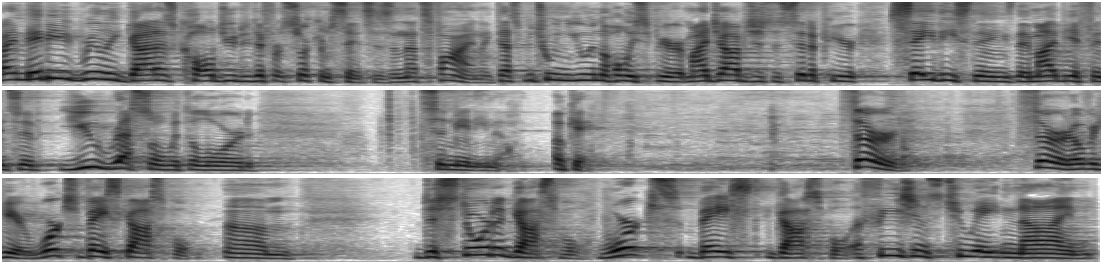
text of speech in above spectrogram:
right? Maybe really God has called you to different circumstances, and that's fine. Like, that's between you and the Holy Spirit. My job is just to sit up here, say these things. They might be offensive. You wrestle with the Lord. Send me an email. Okay. Third, third, over here, works based gospel. Um, distorted gospel, works based gospel. Ephesians 2 8 and 9,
